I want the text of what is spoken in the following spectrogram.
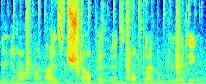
Nehmen hier auch noch mal Eisenstaub, werden wir jetzt ja auch gleich noch benötigen.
